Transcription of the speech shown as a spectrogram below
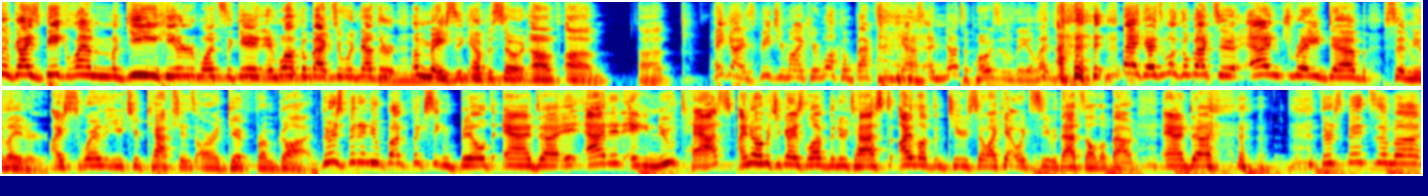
What's up guys, Big Lamb McGee here once again, and welcome back to another amazing episode of, um, uh, Hey guys, Bijuu Mike here, welcome back to yet another supposedly alleged- Hey guys, welcome back to Andre Deb Simulator. I swear that YouTube captions are a gift from God. There's been a new bug fixing build and uh, it added a new task. I know how much you guys love the new tasks, I love them too, so I can't wait to see what that's all about. And uh, there's been some uh,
